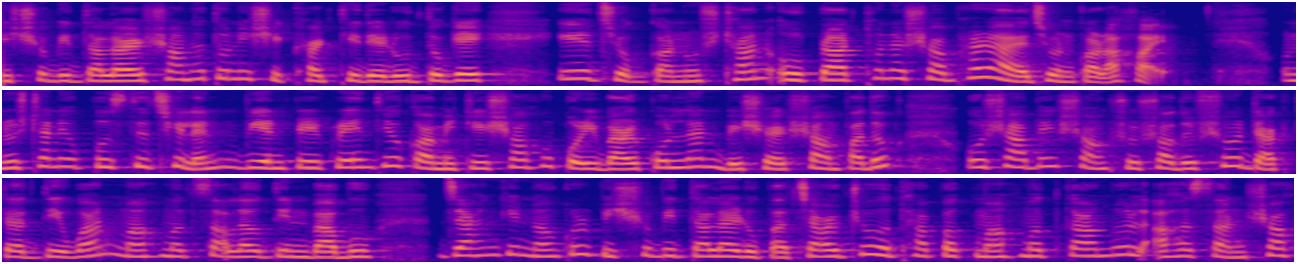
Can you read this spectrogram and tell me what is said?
বিশ্ববিদ্যালয়ের সনাতনী শিক্ষার্থীদের উদ্যোগে এ যজ্ঞানুষ্ঠান ও প্রার্থনা সভার আয়োজন করা হয়। অনুষ্ঠানে উপস্থিত ছিলেন বিএনপির কেন্দ্রীয় কমিটির সহ পরিবার কল্যাণ বিষয়ক সম্পাদক ও সাবেক সংসদ সদস্য ডাক্তার দেওয়ান মোহাম্মদ সালাউদ্দিন বাবু, জাহাঙ্গীরনগর বিশ্ববিদ্যালয়ের উপাচার্য অধ্যাপক মোহাম্মদ কামরুল আহসান সহ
